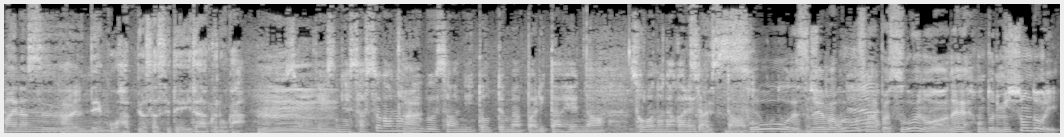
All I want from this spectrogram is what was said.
マイナスでこう発表させていただくのが。そうですね。さすがのブーブーさんにとってもやっぱり大変な相場の流れだったそうですね、まあ、ブーブーさんやっぱりすごいのはね本当にミッション通り、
